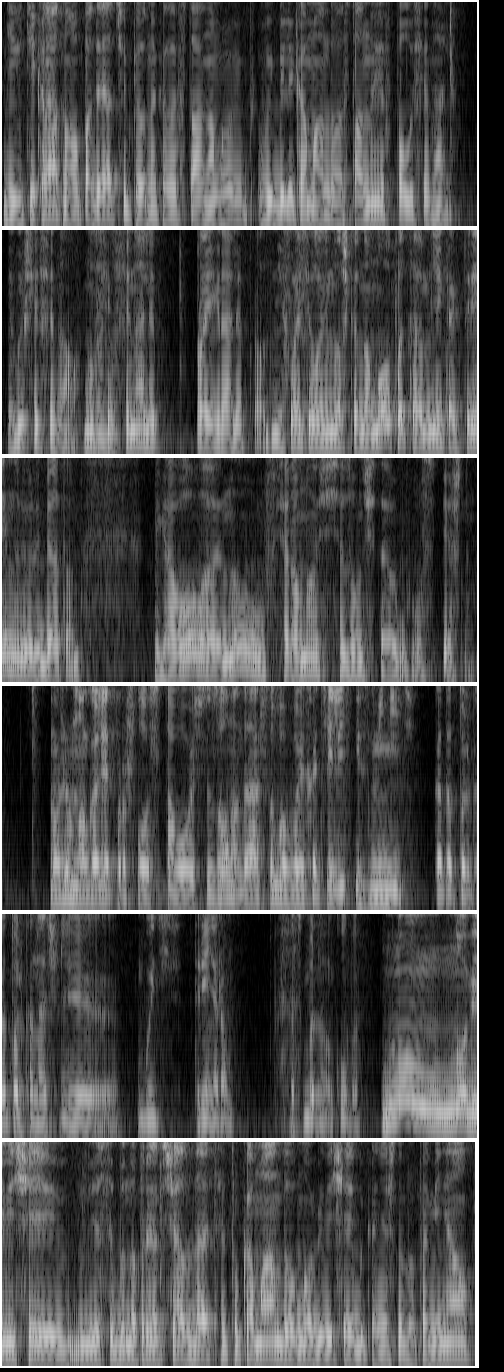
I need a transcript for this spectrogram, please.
девятикратного подряд чемпиона Казахстана. Мы выбили команду Астаны в полуфинале и вышли в финал. Ну, угу. в финале проиграли, правда. Не хватило немножко нам опыта, мне как тренеру, ребятам игрового, ну, все равно сезон, считаю, был успешным. Но уже много лет прошло с того сезона, да, что бы вы хотели изменить, когда только-только начали быть тренером? Баскетбольного клуба? Ну, много вещей. Если бы, например, сейчас дать эту команду, много вещей бы, конечно, бы поменял.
